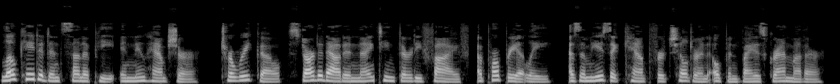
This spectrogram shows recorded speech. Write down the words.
Located in Sunapee in New Hampshire, Trow-Rico started out in 1935, appropriately, as a music camp for children opened by his grandmother.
